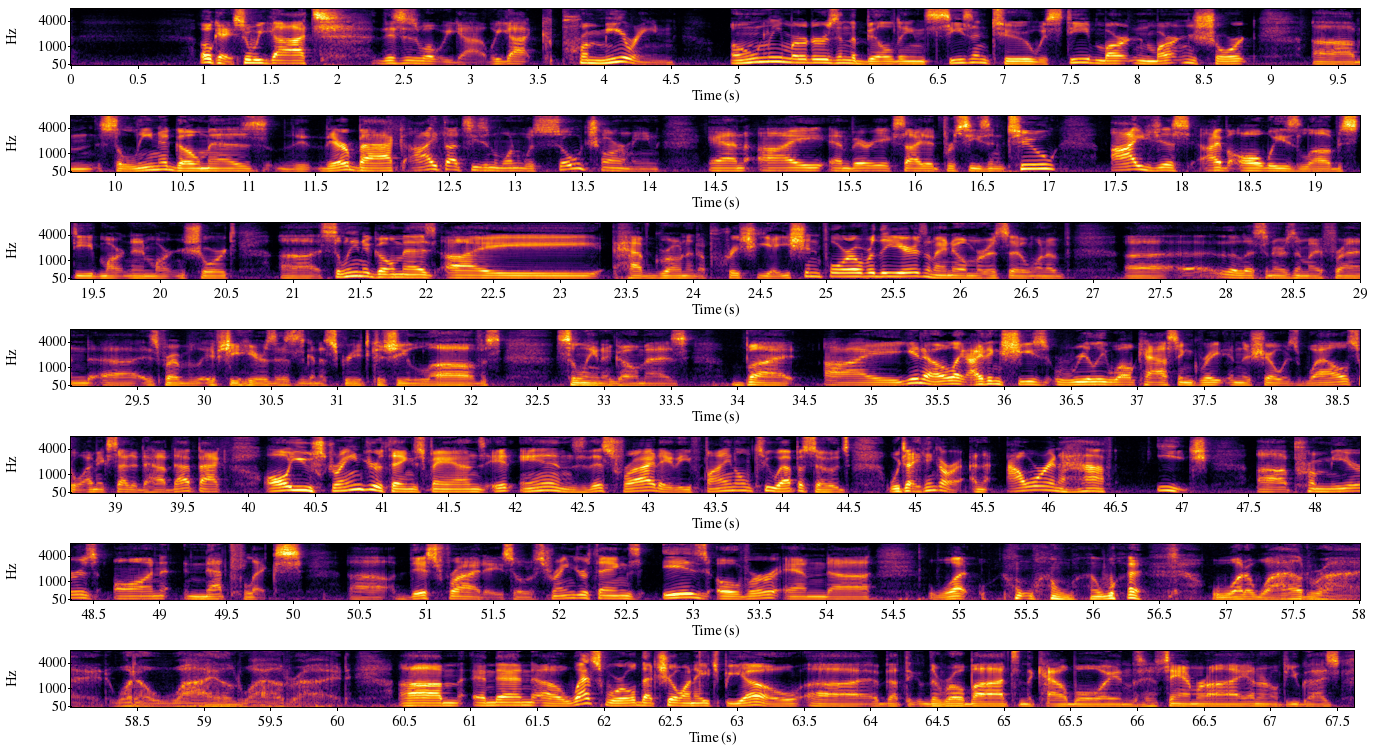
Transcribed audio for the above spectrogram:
okay? So we got this is what we got. We got premiering only Murders in the Building season two with Steve Martin, Martin Short, um, Selena Gomez. They're back. I thought season one was so charming, and I am very excited for season two. I just, I've always loved Steve Martin and Martin Short. Uh, Selena Gomez, I have grown an appreciation for over the years, and I know Marissa, one of uh, the listeners and my friend, uh, is probably, if she hears this, is going to screech because she loves Selena Gomez. But I, you know, like I think she's really well cast and great in the show as well. So I'm excited to have that back. All you Stranger Things fans, it ends this Friday. The final two episodes, which I think are an hour and a half each, uh, premieres on Netflix. Uh, this Friday, so Stranger Things is over, and uh, what, what, what a wild ride! What a wild, wild ride! Um, and then uh, Westworld, that show on HBO uh, about the, the robots and the cowboy and the samurai. I don't know if you guys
